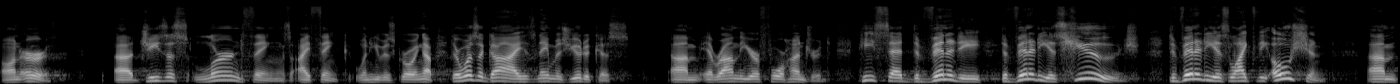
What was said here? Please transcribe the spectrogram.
on earth. Uh, Jesus learned things, I think, when he was growing up. There was a guy, his name was Eutyches, um, around the year 400. He said, Divinity, divinity is huge. Divinity is like the ocean, um,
